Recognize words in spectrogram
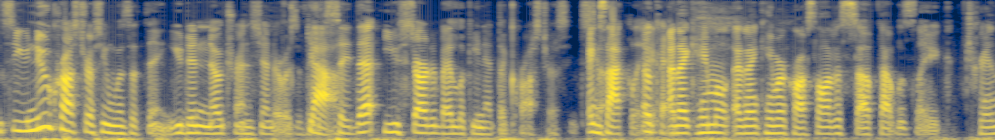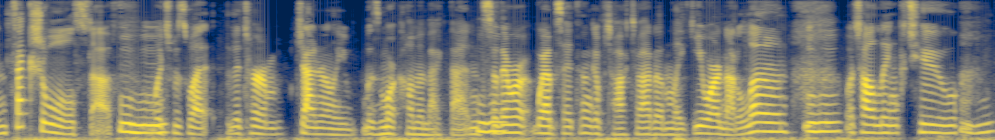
So you knew cross dressing was a thing. You didn't know transgender was a thing. Yeah. So that you started by looking at the cross dressing. Stuff. Exactly. Okay. And I came and I came across a lot of stuff that was like transsexual stuff, Mm-hmm. which was what the term generally was more common back then. Mm-hmm. So there were websites I think I've talked about them like You Are Not Alone, Mm-hmm. which I'll link to.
